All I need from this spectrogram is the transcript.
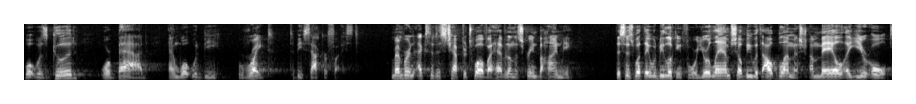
what was good or bad and what would be right to be sacrificed. Remember in Exodus chapter 12, I have it on the screen behind me. This is what they would be looking for. Your lamb shall be without blemish, a male a year old.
